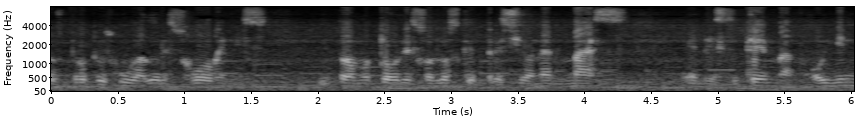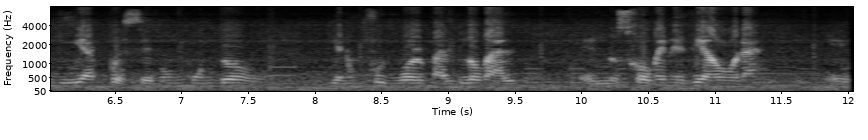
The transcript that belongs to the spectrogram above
los propios jugadores jóvenes y promotores son los que presionan más en este tema. Hoy en día, pues en un mundo y en un fútbol más global, eh, los jóvenes de ahora, eh,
